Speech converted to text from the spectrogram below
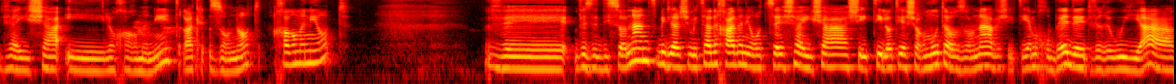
והאישה היא לא חרמנית, רק זונות חרמניות. ו... וזה דיסוננס בגלל שמצד אחד אני רוצה שהאישה שאיתי לא תהיה שרמוטה או זונה ושהיא תהיה מכובדת וראויה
